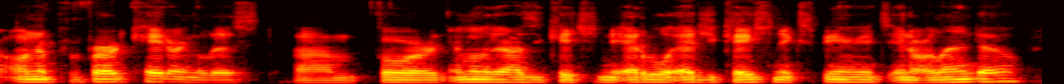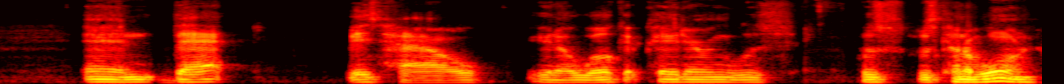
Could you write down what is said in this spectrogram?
on a preferred catering list um, for Emeril Lagasse Kitchen, Edible Education Experience in Orlando, and that is how you know Well Kept Catering was was was kind of born.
